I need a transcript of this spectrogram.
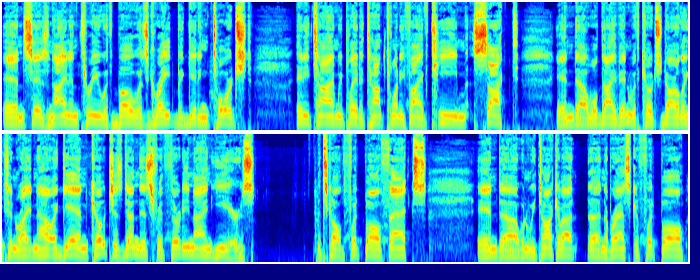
and says nine and three with Bo was great, but getting torched anytime we played a top 25 team sucked. And uh, we'll dive in with Coach Darlington right now. Again, Coach has done this for 39 years. It's called Football Facts. And uh, when we talk about uh, Nebraska football,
